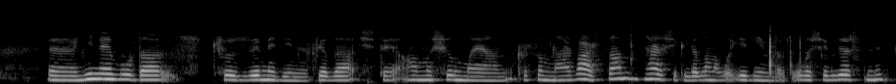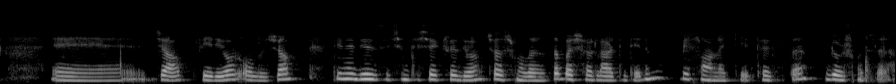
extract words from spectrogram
Ee, yine burada çözemediğiniz ya da işte anlaşılmayan kısımlar varsa her şekilde bana 724 ulaşabilirsiniz. Ee, cevap veriyor olacağım. Dinlediğiniz için teşekkür ediyorum. Çalışmalarınızda başarılar dilerim. Bir sonraki testte görüşmek üzere.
